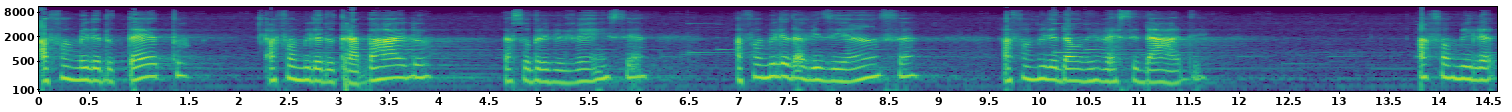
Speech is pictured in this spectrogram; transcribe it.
a família do teto, a família do trabalho, da sobrevivência, a família da vizinhança, a família da universidade. a família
